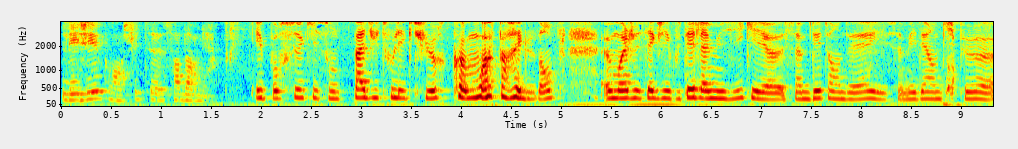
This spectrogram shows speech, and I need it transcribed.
léger pour ensuite s'endormir. Et pour ceux qui sont pas du tout lecture, comme moi par exemple, euh, moi je sais que j'écoutais de la musique et euh, ça me détendait et ça m'aidait un petit peu euh,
